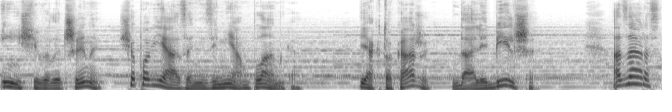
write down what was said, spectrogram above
інші величини, що пов'язані з ім'ям Планка. Як то кажуть, далі більше. А зараз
